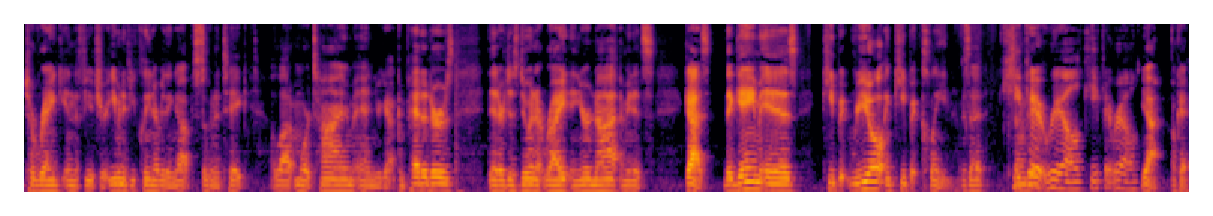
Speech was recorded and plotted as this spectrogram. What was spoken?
to rank in the future. Even if you clean everything up, it's still going to take a lot more time and you got competitors that are just doing it right and you're not. I mean, it's, guys, the game is keep it real and keep it clean. Is that Keep it real. Keep it real. Yeah. Okay.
